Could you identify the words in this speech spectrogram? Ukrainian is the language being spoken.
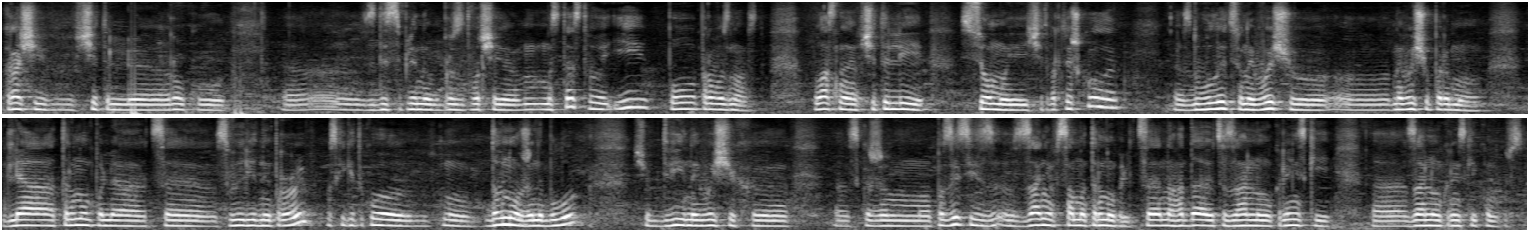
Кращий вчитель е, року е, з дисципліни образотворче мистецтво і по правознавству. Власне, вчителі сьомої і четвертої школи здобули цю найвищу, найвищу перемогу. Для Тернополя це своєрідний прорив, оскільки такого ну, давно вже не було, щоб дві найвищих, скажімо, позиції зайняв саме Тернопіль. Це нагадаю, це загальноукраїнський, е, загальноукраїнський конкурс.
